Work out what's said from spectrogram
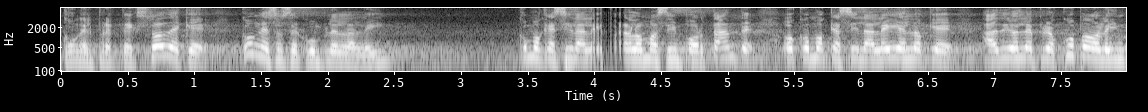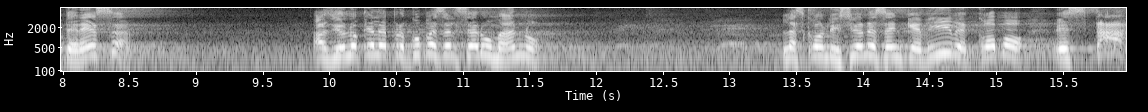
Con el pretexto de que con eso se cumple la ley. Como que si la ley fuera lo más importante o como que si la ley es lo que a Dios le preocupa o le interesa. A Dios lo que le preocupa es el ser humano. Las condiciones en que vive, cómo está.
